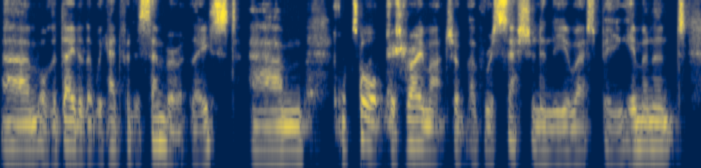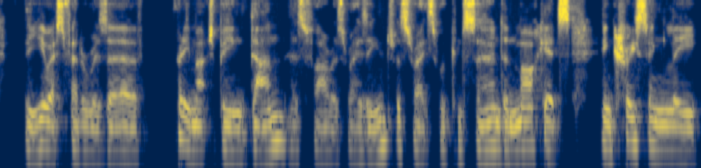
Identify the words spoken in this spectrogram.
um, or the data that we had for December at least, um, talk was very much of, of, recession in the US being imminent, the US Federal Reserve pretty much being done as far as raising interest rates were concerned, and markets increasingly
